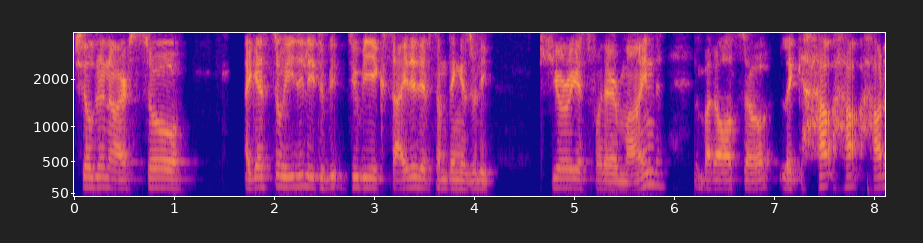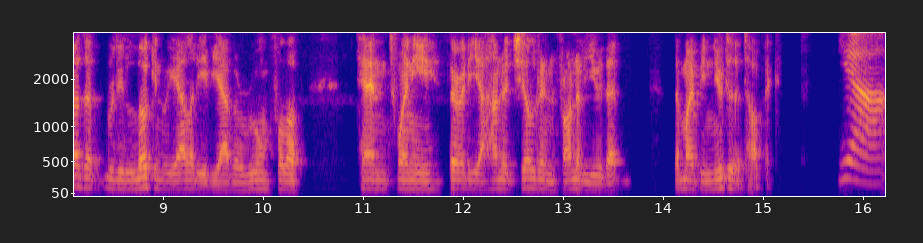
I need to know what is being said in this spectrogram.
children are so i guess so easily to be to be excited if something is really curious for their mind but also like how how, how does that really look in reality if you have a room full of 10 20 30 100 children in front of you that that might be new to the topic yeah,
